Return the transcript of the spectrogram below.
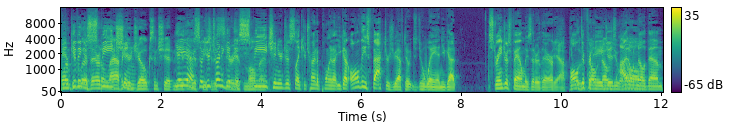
and giving a are there to laugh speech at your jokes and shit. And Yeah, yeah. So you're trying to give this moment. speech, and you're just like you're trying to point out. You got all these factors you have to to weigh in. You got strangers' families that are there, yeah, all different ages. I don't all. know them.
